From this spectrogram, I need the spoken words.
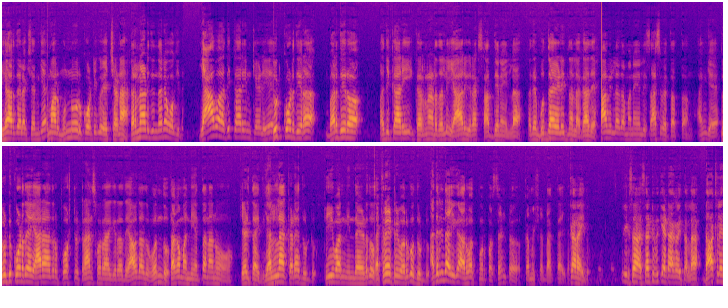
ಬಿಹಾರದ ಎಲೆಕ್ಷನ್ಗೆ ಸುಮಾರು ಮುನ್ನೂರು ಕೋಟಿಗೂ ಹೆಚ್ಚು ಹಣ ಕರ್ನಾಟಕದಿಂದಾನೇ ಹೋಗಿದೆ. ಯಾವ ಅಧಿಕಾರಿನ ಕೇಳಿ ದುಡ್ಡು ಕೊಡ್ದಿರಾ, ಬರ್ದಿರೋ ಅಧಿಕಾರಿ ಕರ್ನಾಟಕದಲ್ಲಿ ಯಾರು ಇರಕ್ ಸಾಧ್ಯನೇ ಇಲ್ಲ. ಅದೇ ಬುದ್ಧ ಹೇಳಿದ್ನಲ್ಲ ಗಾದೆ. ಹಾವಿಲ್ಲದ ಮನೆಯಲ್ಲಿ ಸಾಸಿವೆ ತತ್ತ ಹಂಗೆ ದುಡ್ಡು ಕೊಡದೆ ಯಾರಾದ್ರೂ ಪೋಸ್ಟ್ ಟ್ರಾನ್ಸ್ಫರ್ ಆಗಿರೋದು ಯಾವ್ದಾದ್ರು ಒಂದು ತಗೊಂಬನ್ನಿ ಅಂತ ನಾನು ಕೇಳ್ತಾ ಇದ್ದೀನಿ. ಎಲ್ಲಾ ಕಡೆ ದುಡ್ಡು. ಪಿ ಒನ್ ಇಂದ ಹಿಡಿದು ಸೆಕ್ರೆಟರಿ ವರೆಗೂ ದುಡ್ಡು. ಅದರಿಂದ ಈಗ ಅರವತ್ ಮೂರು ಪರ್ಸೆಂಟ್ ಕಮಿಷನ್ ಆಗ್ತಾ ಇದೆ. ಕರ ಇದು. ಈಗ ಸರ್ಟಿಫಿಕೇಟ್ ಆಗೋಯ್ತಲ್ಲ? ದಾಖಲೆ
